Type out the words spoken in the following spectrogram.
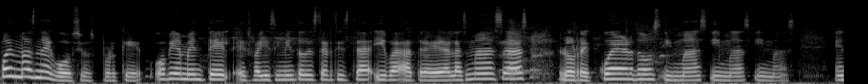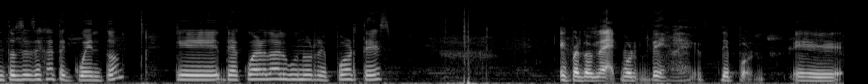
pues más negocios porque obviamente el fallecimiento de este artista iba a atraer a las masas los recuerdos y más y más y más. Entonces déjate cuento que de acuerdo a algunos reportes eh, perdón de, de, eh,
